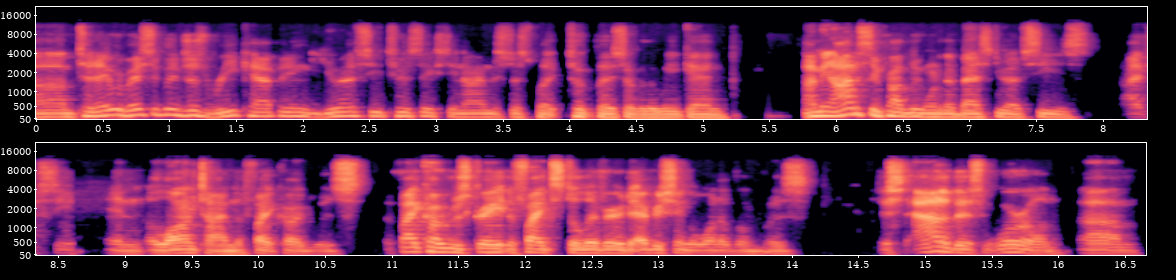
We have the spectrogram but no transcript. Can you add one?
Um, today, we're basically just recapping UFC 269, which just took place over the weekend. I mean, honestly, probably one of the best UFCs I've seen in a long time. The fight card was the fight card was great. The fights delivered. Every single one of them was just out of this world. Um,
